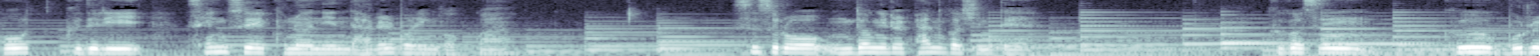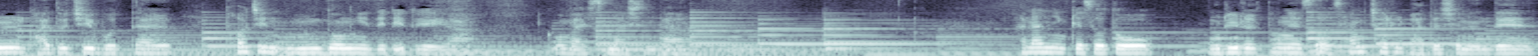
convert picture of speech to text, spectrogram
곧 그들이 생수의 근원인 나를 버린 것과 스스로 웅덩이를 판 것인데 그것은 그 물을 가두지 못할 터진 웅덩이들이래야 고 말씀하신다. 하나님께서도 우리를 통해서 상처를 받으시는데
